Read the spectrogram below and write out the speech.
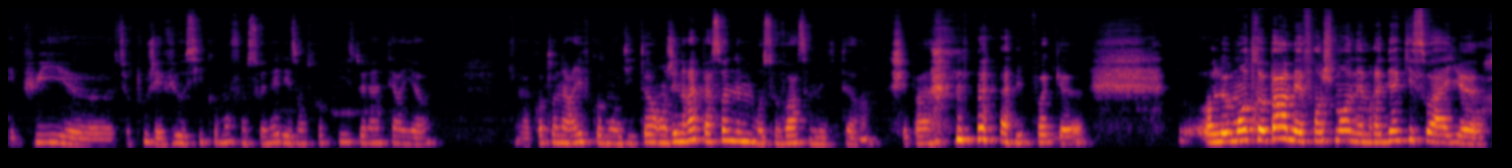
Et puis, euh, surtout, j'ai vu aussi comment fonctionnaient les entreprises de l'intérieur. Euh, quand on arrive comme auditeur, en général, personne ne me recevoir comme auditeur. Hein. Je sais pas, à l'époque, on le montre pas, mais franchement, on aimerait bien qu'il soit ailleurs.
